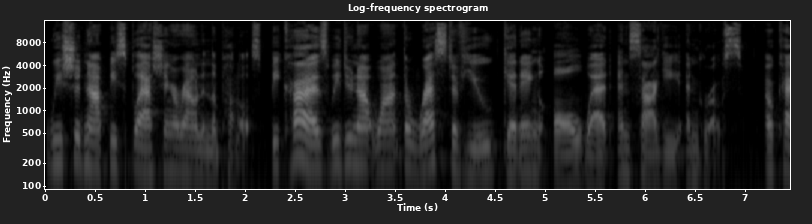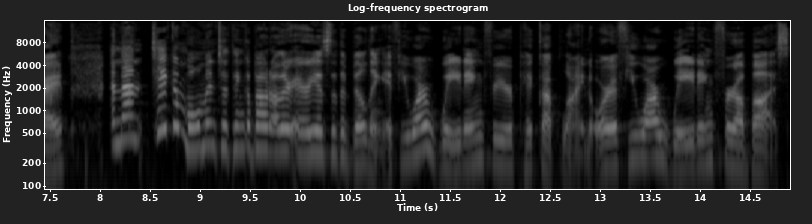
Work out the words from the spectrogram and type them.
we should not be splashing around in the puddles because we do not want the rest of you getting all wet and soggy and gross. Okay. And then take a moment to think about other areas of the building. If you are waiting for your pickup line or if you are waiting for a bus,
